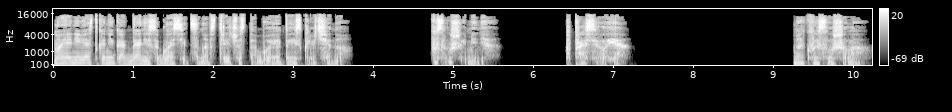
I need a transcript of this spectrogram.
Моя невестка никогда не согласится на встречу с тобой, это исключено. Послушай меня попросила я. Мэг выслушала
